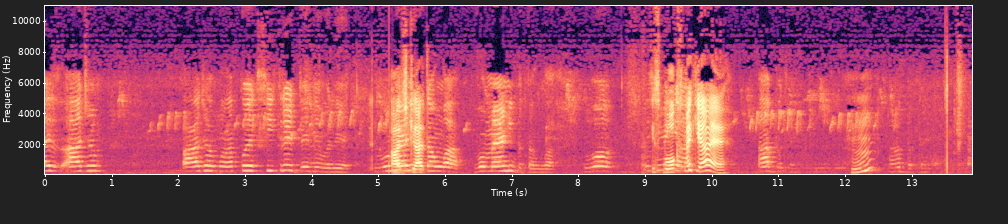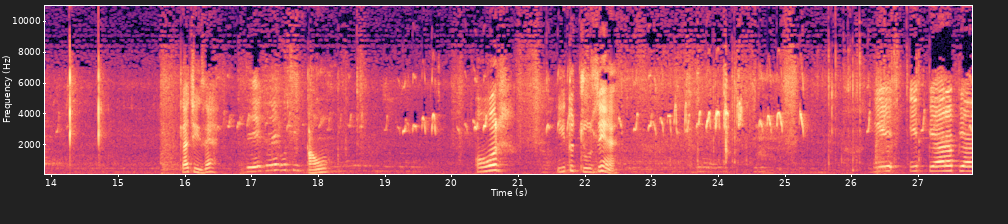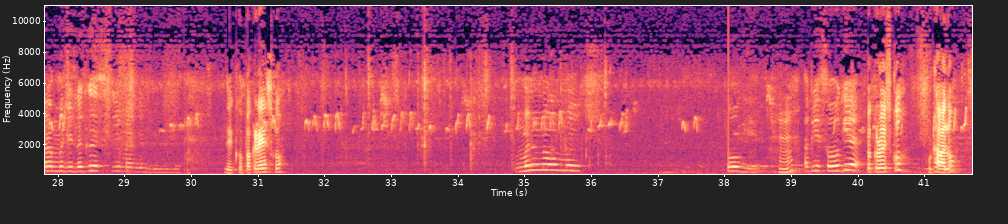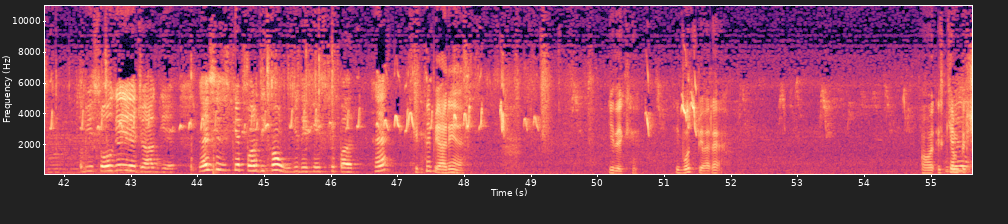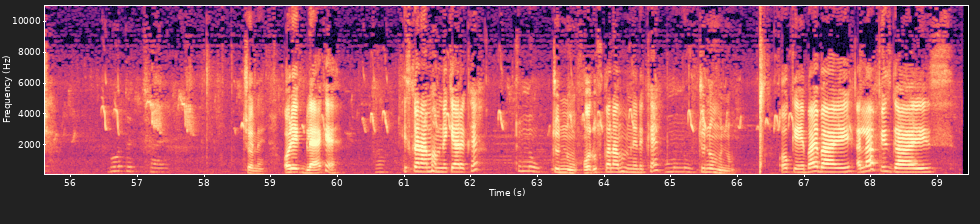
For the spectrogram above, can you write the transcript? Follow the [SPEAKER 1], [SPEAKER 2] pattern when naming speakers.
[SPEAKER 1] Guys आज हम आज हम आपको एक सीक्रेट देने वाले हैं। वो
[SPEAKER 2] आज
[SPEAKER 1] मैं
[SPEAKER 2] क्या-
[SPEAKER 1] बताऊँगा वो मैं नहीं बताऊँगा। वो
[SPEAKER 2] इस बॉक्स में क्या है?
[SPEAKER 1] आप बताएँ।
[SPEAKER 2] हम्म?
[SPEAKER 1] आप बताएँ।
[SPEAKER 2] क्या चीज़ है?
[SPEAKER 1] देखने को
[SPEAKER 2] आऊँ। और ये तो चूजे हैं।
[SPEAKER 1] ये ये प्यारा प्यारा मुझे लगा इसलिए मैंने ले लिया
[SPEAKER 2] देखो पकड़े इसको।
[SPEAKER 1] मन्नो में सो गया।
[SPEAKER 2] हम्म?
[SPEAKER 1] अब ये सो गया।
[SPEAKER 2] पकड़ो इसको उठा लो।
[SPEAKER 1] अब ये सो गया ये जाग गया। वैसे इसके पर दिखाऊँ? ये देखें इसके पर है?
[SPEAKER 2] कितने प्यारे हैं। ये देखें ये बहुत प्यारा है। और इसकी हम पिक्चर
[SPEAKER 1] बहुत अच्छा है।
[SPEAKER 2] चलें। और एक ब्लैक है?
[SPEAKER 1] हाँ।
[SPEAKER 2] इसका नाम हमने क्या रखा है?
[SPEAKER 1] चुन्नू।
[SPEAKER 2] चुन्नू। और उसका नाम हमने रखा है? Chunnu Munnu. Okay bye bye अल्लाह हाफिज गाइस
